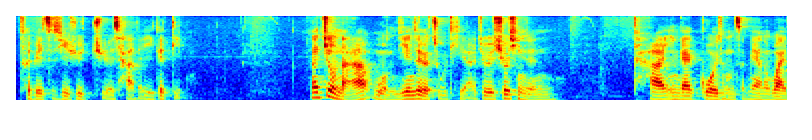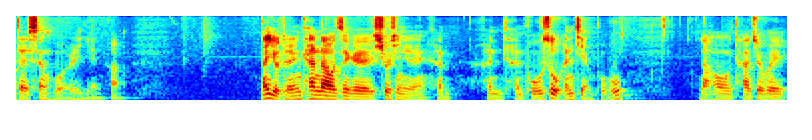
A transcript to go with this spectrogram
特别仔细去觉察的一个点。那就拿我们今天这个主题啊，就是修行人。他应该过一种怎么样的外在生活而言啊？那有的人看到这个修行人很很很朴素，很简朴，然后他就会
